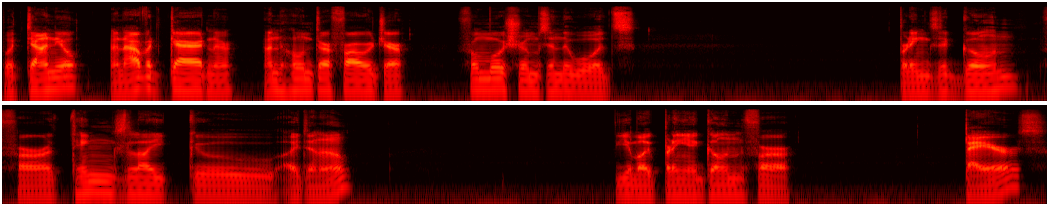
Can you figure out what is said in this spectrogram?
But Daniel, an avid gardener and hunter forager for mushrooms in the woods, brings a gun for things like, uh, I don't know, you might bring a gun for bears,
